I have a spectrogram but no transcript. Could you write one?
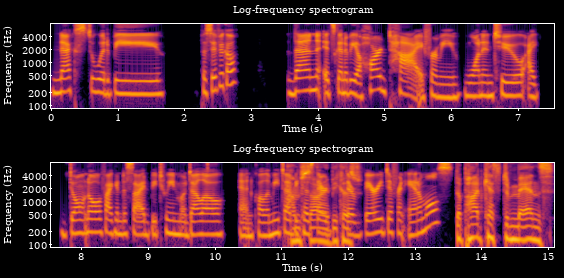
Next would be Pacifico. Then it's going to be a hard tie for me, one and two. I don't know if I can decide between Modelo and Colimita I'm because sorry, they're because- they're very different animals. The podcast demands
